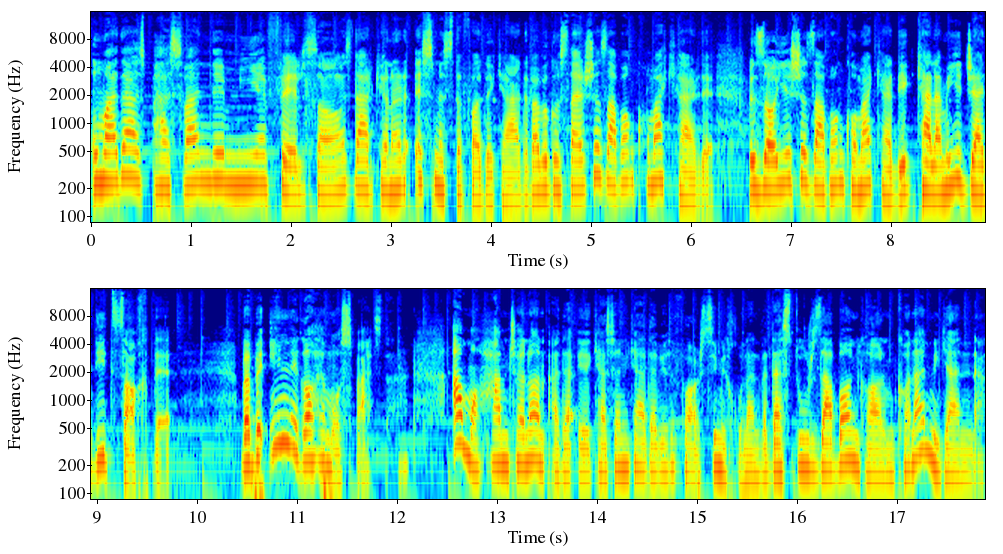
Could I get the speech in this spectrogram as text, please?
اومده از پسوند می فلساز در کنار اسم استفاده کرده و به گسترش زبان کمک کرده. به زایش زبان کمک کرده. یک کلمه جدید ساخته. و به این نگاه مثبت دارن. اما همچنان کسانی که ادبیات فارسی می‌خونن و دستور زبان کار می‌کنن میگن نه.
